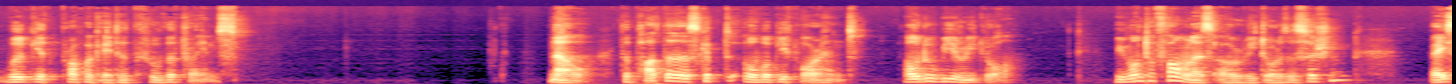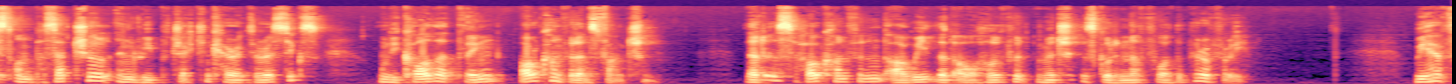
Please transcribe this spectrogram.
will get propagated through the frames. Now, the part that I skipped over beforehand. How do we redraw? We want to formalize our redraw decision based on perceptual and reprojection characteristics, and we call that thing our confidence function. That is, how confident are we that our hole foot image is good enough for the periphery. we have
